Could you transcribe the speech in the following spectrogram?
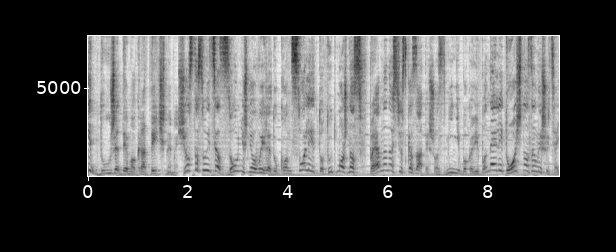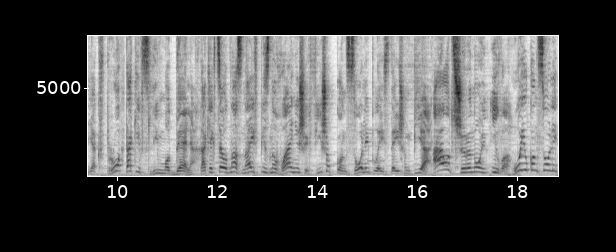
і дуже демократичними. Що стосується зовнішнього вигляду консолі, то тут можна з впевненістю сказати, що змінні бокові панелі точно залишаться як в Pro, так і в Slim моделях, так як це одна з найвпізнаваніших фішок консолі PlayStation 5. А от з шириною і вагою консолі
